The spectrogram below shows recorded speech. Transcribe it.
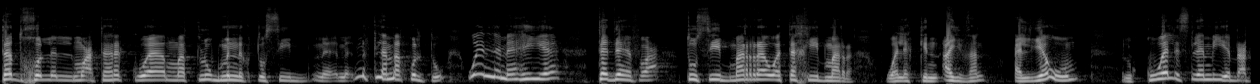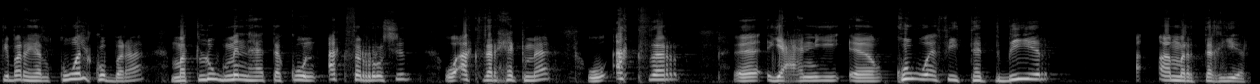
تدخل المعترك ومطلوب منك تصيب مثل ما قلت وإنما هي تدافع تصيب مرة وتخيب مرة. ولكن أيضا اليوم القوى الإسلامية باعتبارها القوى الكبرى مطلوب منها تكون أكثر رشد وأكثر حكمة وأكثر آه، يعني آه، قوة في تدبير أمر التغيير.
